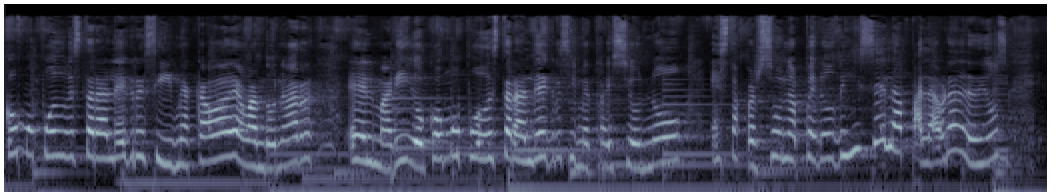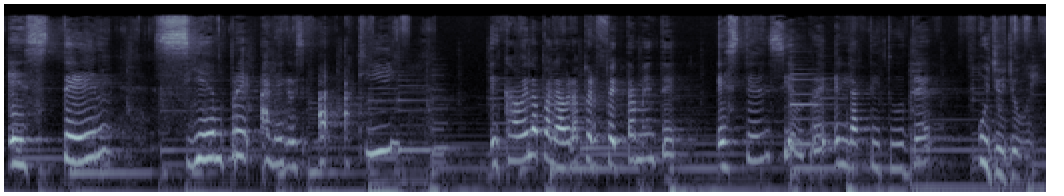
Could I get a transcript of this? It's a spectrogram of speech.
¿Cómo puedo estar alegre si me acaba de abandonar el marido? ¿Cómo puedo estar alegre si me traicionó esta persona? Pero dice la palabra de Dios, estén siempre alegres. Aquí eh, cabe la palabra perfectamente, estén siempre en la actitud de uyuyuy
